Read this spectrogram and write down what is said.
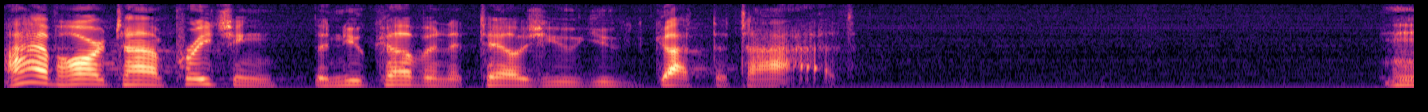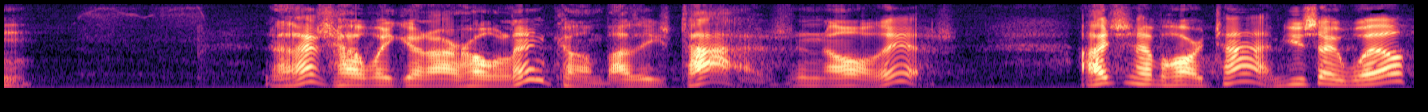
I have a hard time preaching the new covenant tells you you got to tithe. Hmm. Now, that's how we get our whole income by these tithes and all this. I just have a hard time. You say, well,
